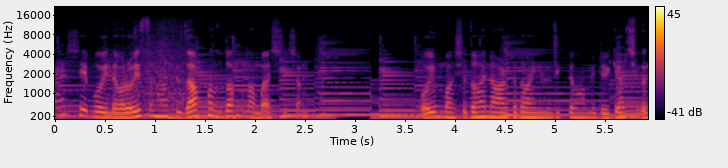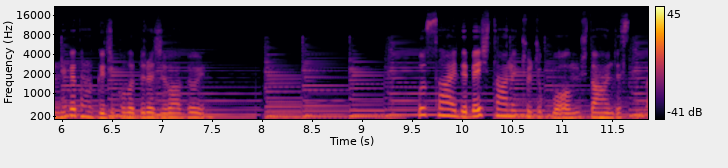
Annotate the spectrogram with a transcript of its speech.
her şey bu oyunda var o yüzden artık daha fazla uzatmadan başlayacağım. Oyun başladı hala arkada aynı müzik devam ediyor. Gerçekten ne kadar gıcık olabilir acaba bir oyun? Bu sayede 5 tane çocuk boğulmuş daha öncesinde.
